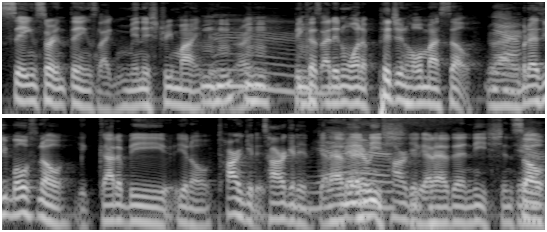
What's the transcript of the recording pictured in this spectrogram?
saying certain things like ministry minded, mm-hmm. right? Mm-hmm. Because I didn't want to pigeonhole myself. Yeah. But as you both know, you got to be, you know, targeted. Targeted. You gotta have that niche. targeted. You gotta have that niche. And so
